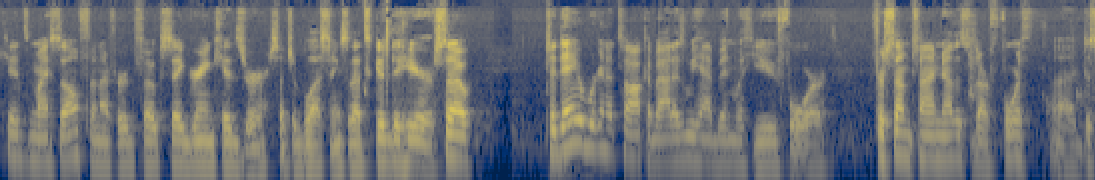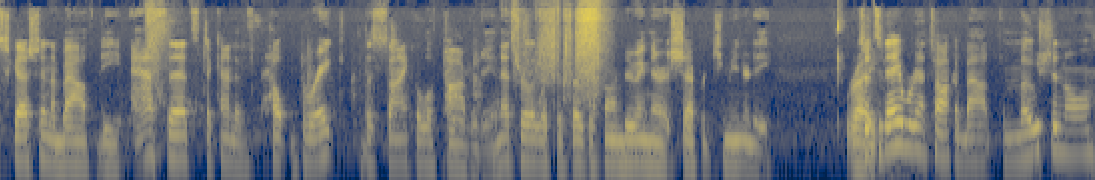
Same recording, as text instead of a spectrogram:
kids myself, and I've heard folks say grandkids are such a blessing. So that's good to hear. So today we're going to talk about, as we have been with you for for some time now. This is our fourth uh, discussion about the assets to kind of help break the cycle of poverty, and that's really what you're focused on doing there at Shepherd Community. Right. So today we're going to talk about emotional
